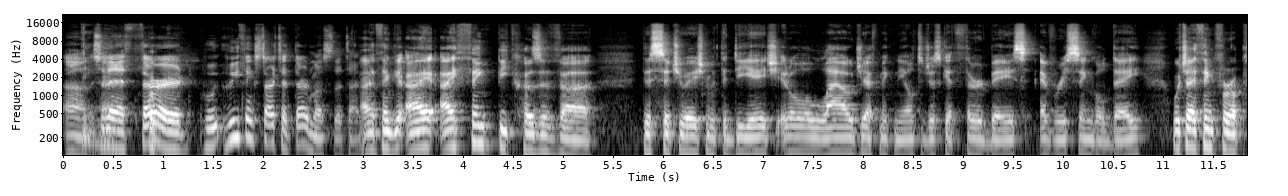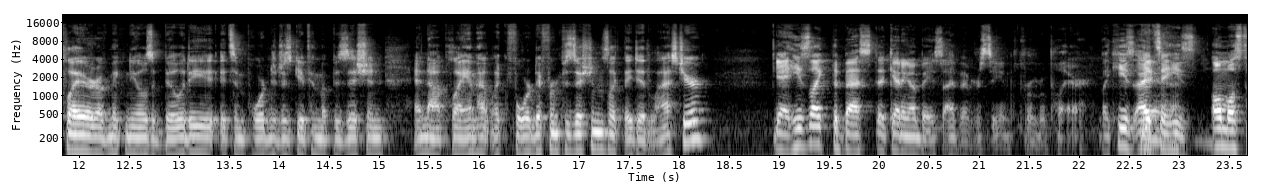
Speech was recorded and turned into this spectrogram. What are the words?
Um. So then at third, who who do you think starts at third most of the time? I think I I think because of. Uh, this situation with the DH, it'll allow Jeff McNeil to just get third base every single day, which I think for a player of McNeil's ability, it's important to just give him a position and not play him at like four different positions like they did last year. Yeah, he's like the best at getting on base I've ever seen from a player. Like he's, I'd yeah. say he's almost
